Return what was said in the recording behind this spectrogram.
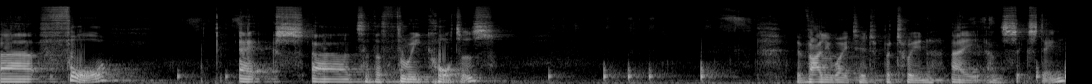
uh, 4x uh, to the 3 quarters evaluated between a and 16.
